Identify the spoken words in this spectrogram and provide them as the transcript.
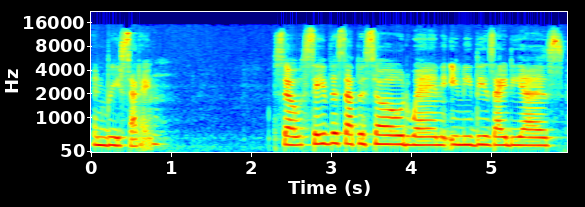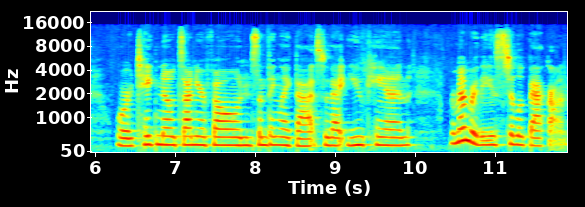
and resetting. So, save this episode when you need these ideas or take notes on your phone, something like that, so that you can remember these to look back on.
